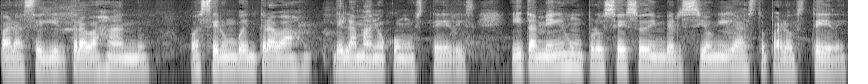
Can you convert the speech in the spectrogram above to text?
para seguir trabajando o hacer un buen trabajo de la mano con ustedes. Y también es un proceso de inversión y gasto para ustedes.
